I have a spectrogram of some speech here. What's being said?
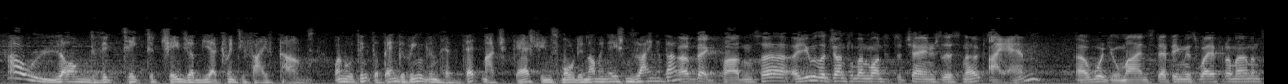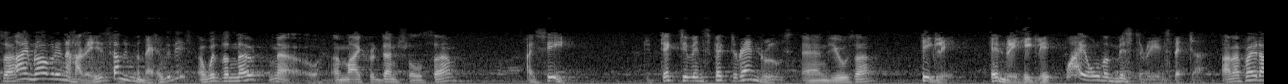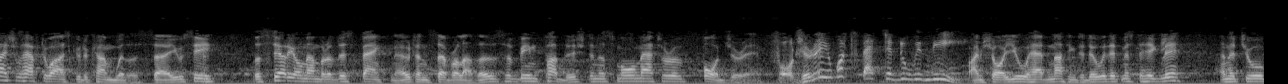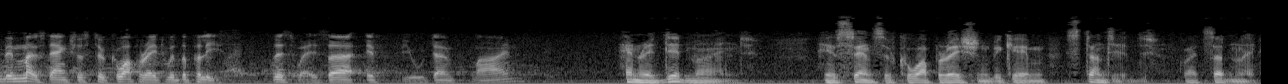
How long does it take to change a mere 25 pounds? One would think the Bank of England had that much cash in small denominations lying about. Uh, beg pardon, sir. Are you the gentleman wanted to change this note? I am. Uh, would you mind stepping this way for a moment, sir? I'm rather in a hurry. Is something the matter with it? Uh, with the note, no. Uh, my credentials, sir. I see. Detective Inspector Andrews. And you, sir? Higley. Henry Higley. Why all the mystery, Inspector? I'm afraid I shall have to ask you to come with us, sir. You see, the serial number of this banknote and several others have been published in a small matter of forgery. Forgery? What's that to do with me? I'm sure you had nothing to do with it, Mr. Higley, and that you will be most anxious to cooperate with the police. This way, sir, if you don't mind. Henry did mind. His sense of cooperation became stunted quite suddenly.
